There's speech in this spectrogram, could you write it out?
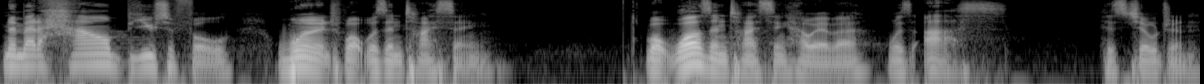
no matter how beautiful, weren't what was enticing. What was enticing, however, was us, his children.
